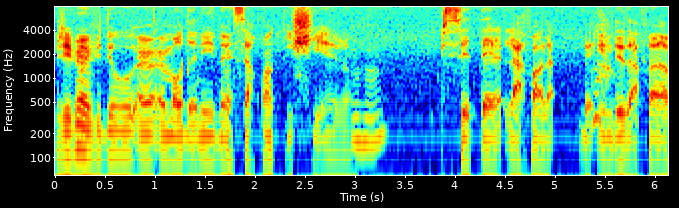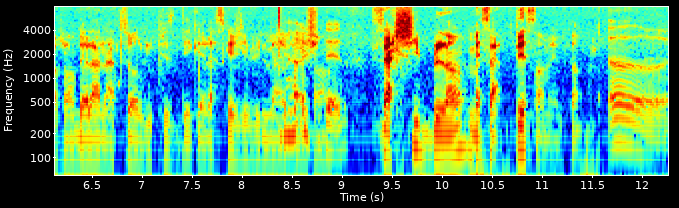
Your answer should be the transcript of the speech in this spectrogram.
J'ai vu une vidéo un, un moment donné d'un serpent qui chiait, genre. Mhm. Puis c'était l'affaire, la- ben, une des affaires genre de la nature les plus dégueulasses que j'ai vues de ma vie. Ah, dead. Ça chie blanc, mais ça pisse en même temps. Euh,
